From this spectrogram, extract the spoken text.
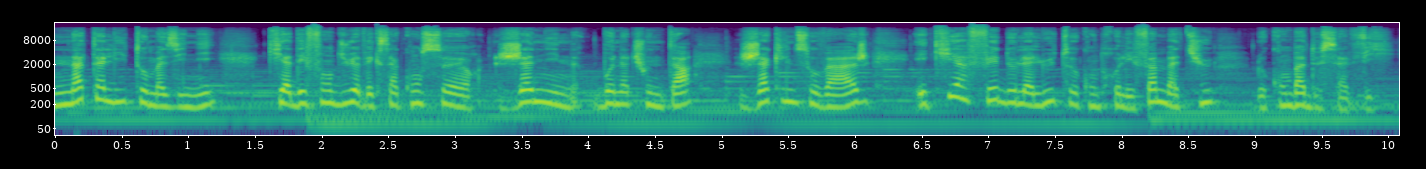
Nathalie Tomasini qui a défendu avec sa consoeur Janine Bonachunta Jacqueline Sauvage et qui a fait de la lutte contre les femmes battues le combat de sa vie.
